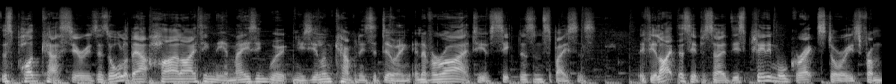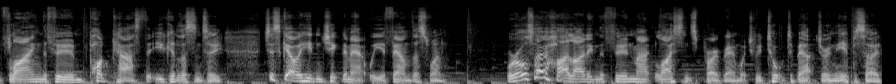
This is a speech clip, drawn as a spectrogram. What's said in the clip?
This podcast series is all about highlighting the amazing work New Zealand companies are doing in a variety of sectors and spaces. If you like this episode, there's plenty more great stories from Flying the Fern podcast that you can listen to. Just go ahead and check them out where you found this one. We're also highlighting the Fernmark license program, which we talked about during the episode.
